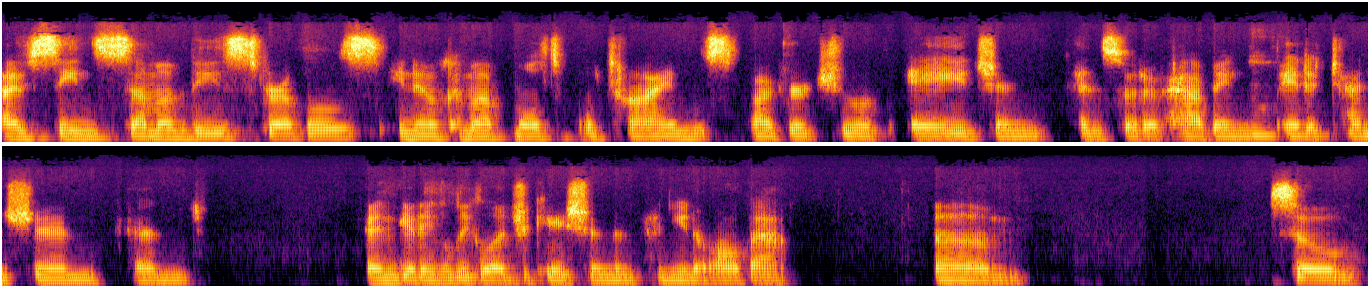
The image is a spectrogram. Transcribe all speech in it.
I've seen some of these struggles, you know, come up multiple times by virtue of age and and sort of having mm-hmm. paid attention and and getting legal education and, and you know all that. Um, so,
